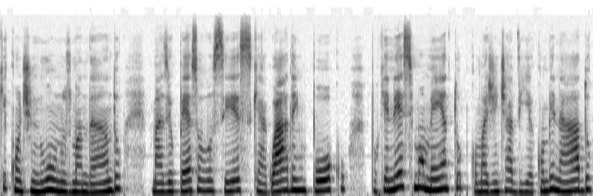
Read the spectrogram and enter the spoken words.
que continuam nos mandando, mas eu peço a vocês que aguardem um pouco, porque nesse momento, como a gente havia combinado,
